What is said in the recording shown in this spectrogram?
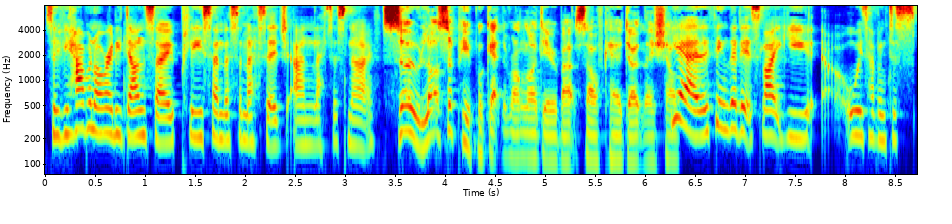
So if you haven't already done so, please send us a message and let us know. So lots of people get the wrong idea about self care, don't they, Shell? Yeah, they think that it's like you always having to s-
